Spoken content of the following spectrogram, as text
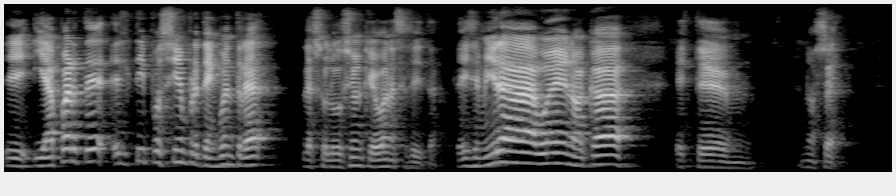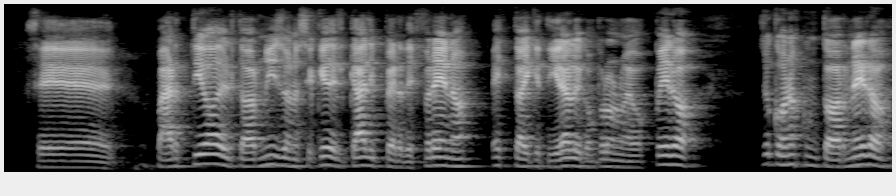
Y, y aparte, el tipo siempre te encuentra la solución que vos necesitas. Te dice, mira, bueno, acá, este, no sé, se partió el tornillo, no sé qué, del caliper de freno. Esto hay que tirarlo y comprar uno nuevo. Pero yo conozco un tornero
